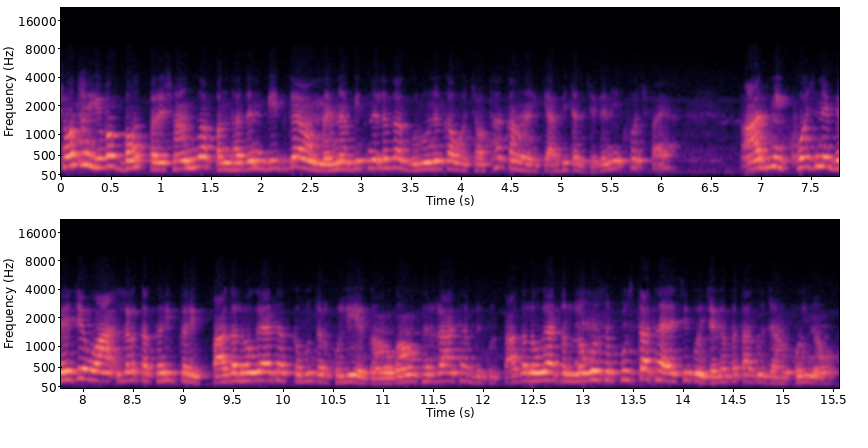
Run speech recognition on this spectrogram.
चौथा युवक बहुत परेशान हुआ, पंद्रह दिन बीत गया और महीना बीतने लगा। गुरु ने कहा, वो चौथा कहाँ है? कि अभी तक जगह नहीं खोज पाया? आदमी खोजने भेजे, वो लड़का करीब करीब पागल हो गया था, कबूतर को लिए गाँव गाँव फिर रहा था, बिल्कुल पागल हो गया तो लोगों से पूछता था, ऐसी कोई जगह बता दो जहाँ कोई ना हो।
